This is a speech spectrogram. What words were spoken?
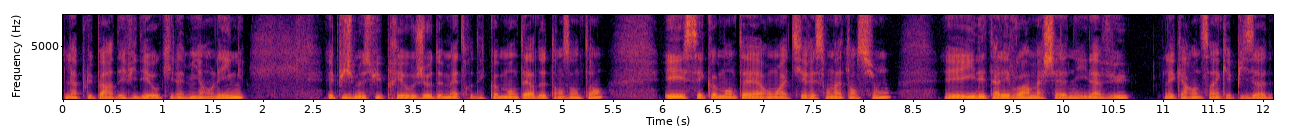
la plupart des vidéos qu'il a mis en ligne. Et puis je me suis pris au jeu de mettre des commentaires de temps en temps. Et ces commentaires ont attiré son attention. Et il est allé voir ma chaîne, il a vu les 45 épisodes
